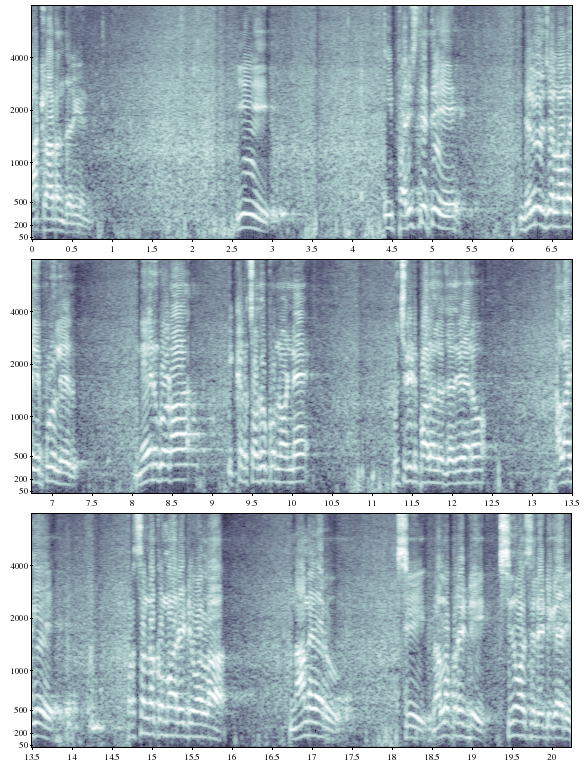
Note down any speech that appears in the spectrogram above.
మాట్లాడడం జరిగింది. ఈ ఈ పరిస్థితి నెల్లూరు జిల్లాలో ఎప్పుడూ లేదు. నేను కూడా ఇక్కడ చదువుకున్నోడే ఉచ్చిరెడ్డిపాలెంలో చదివాను. అలాగే ప్రసన్న కుమార్ రెడ్డి వాళ్ళ నాన్నగారు శ్రీ నల్లపరెడ్డి శ్రీనివాసరెడ్డి గారి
